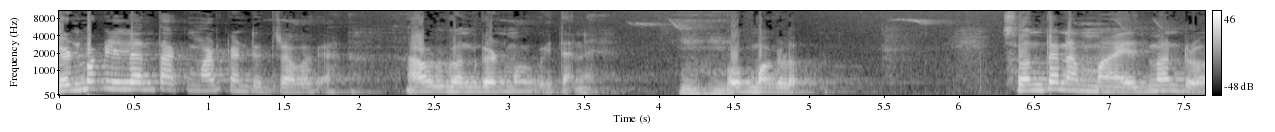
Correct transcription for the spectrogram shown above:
ಗಂಡು ಇಲ್ಲ ಅಂತ ಅಕ್ಕ ಮಾಡ್ಕೊಂಡಿದ್ರು ಅವಾಗ. ಅವಳಿಗೊಂದು ಗಂಡು ಮಗು ಹೋಯ್ತಾನೆ. ಒಬ್ಬ ಮಗಳು. ಸ್ವಂತ ನಮ್ಮ ಯಜಮಾನ್ರು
